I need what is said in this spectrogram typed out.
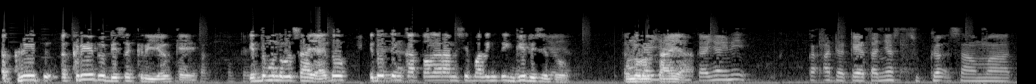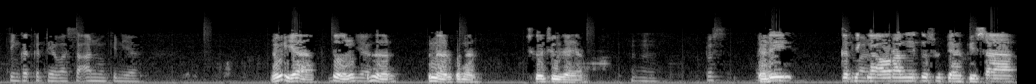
agree to agree to disagree oke okay. okay. itu menurut saya itu itu yeah, tingkat toleransi paling tinggi di situ yeah, yeah. menurut kayaknya, saya kayaknya ini ada kaitannya juga sama tingkat kedewasaan mungkin ya oh iya betul yeah. benar benar benar setuju saya hmm. terus jadi eh, ketika gimana? orang itu sudah bisa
